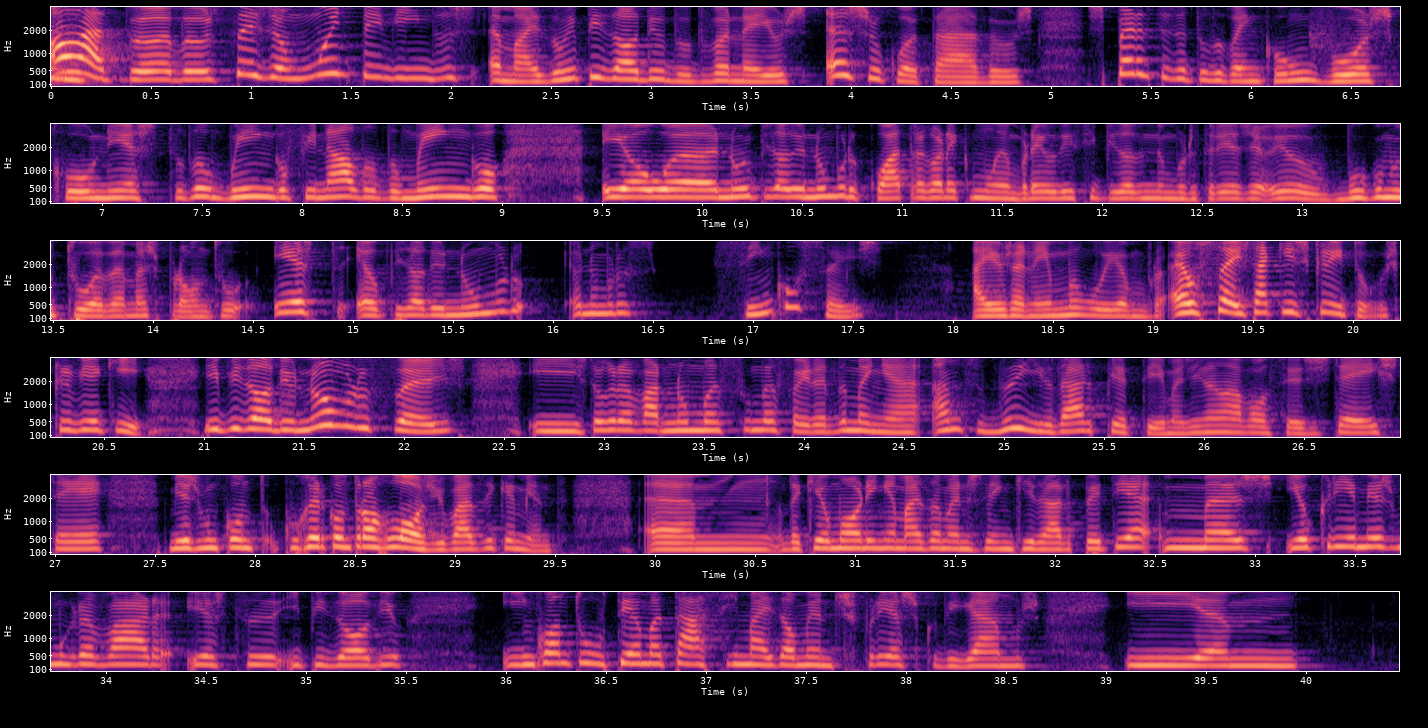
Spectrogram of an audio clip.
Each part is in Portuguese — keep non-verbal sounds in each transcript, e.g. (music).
Olá a todos, sejam muito bem-vindos a mais um episódio do Devaneios Achocolatados. Espero que esteja tudo bem convosco neste domingo, final do domingo. Eu, uh, no episódio número 4, agora é que me lembrei, eu disse episódio número 3, eu, eu bugo-me toda, mas pronto. Este é o episódio número. É o número 5 ou 6? Ai, eu já nem me lembro. É o 6, está aqui escrito. Escrevi aqui. Episódio número 6. E estou a gravar numa segunda-feira de manhã, antes de ir dar PT. Imaginem lá vocês. Isto é, isto é mesmo correr contra o relógio, basicamente. Um, daqui a uma horinha mais ou menos tenho que ir dar PT. Mas eu queria mesmo gravar este episódio enquanto o tema está assim mais ou menos fresco, digamos. E... Um,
